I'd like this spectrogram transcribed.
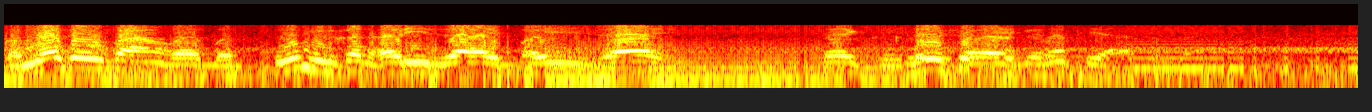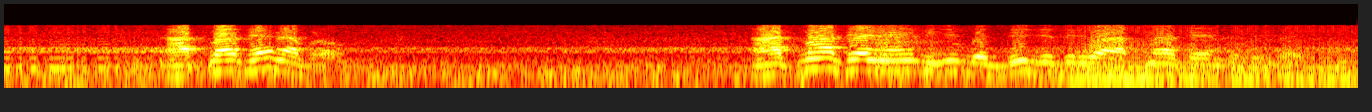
ગમે તેવું કારણ હોય બધું મિલકત હળી જાય પડી જાય નથી આત્મા છે ને આપણો? આત્મા છે ને બીજું બધું જતું આત્મા છે ને બધું રહ્યું.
